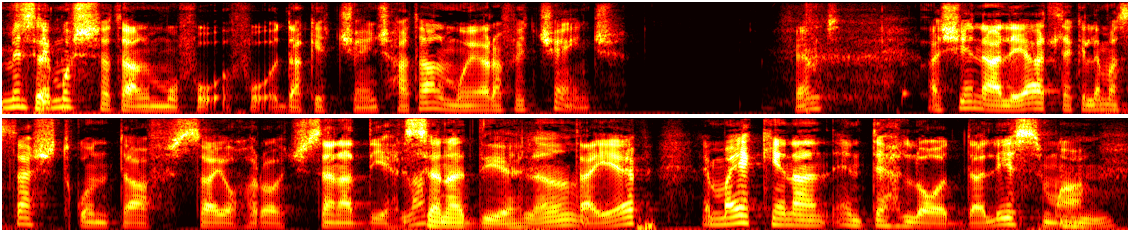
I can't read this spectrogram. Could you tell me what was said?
Minti mhux se talmu fuq dak iċ-change, ħatalmu jara fiċ-change. Fimt? Għax jiena li għatlek li ma stax tkun taf sa joħroġ sena d-dieħla. Sena d-dieħla. Tajjeb, imma jekk jiena inti ħlodda li isma, mm.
